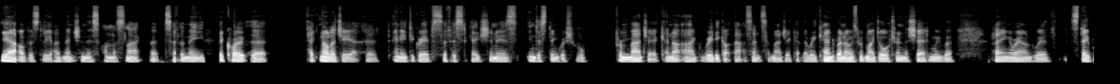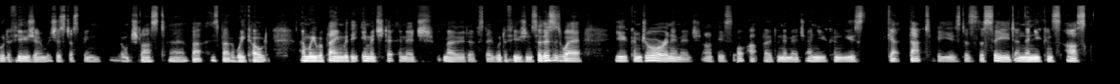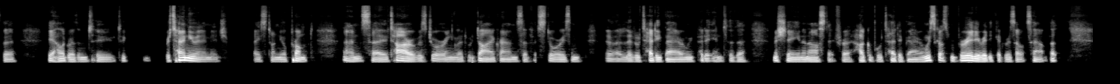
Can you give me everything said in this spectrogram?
Yeah, obviously, I mentioned this on the Slack, but uh, for me, the quote that technology at any degree of sophistication is indistinguishable from magic. And I, I, really got that sense of magic at the weekend when I was with my daughter in the shed and we were playing around with Stable Diffusion, which has just been launched last, uh, about, it's about a week old. And we were playing with the image to image mode of Stable Diffusion. So this is where you can draw an image on a piece or upload an image and you can use get that to be used as the seed and then you can ask the the algorithm to to return you an image based on your prompt. And so Tara was drawing little diagrams of stories and uh, a little teddy bear, and we put it into the machine and asked it for a huggable teddy bear. And we've got some really, really good results out. But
